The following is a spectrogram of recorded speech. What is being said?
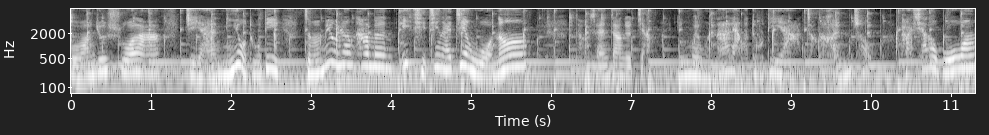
国王就说啦：“既然你有徒弟，怎么没有让他们一起进来见我呢？”唐三藏就讲：“因为我那两个弟呀，长得很丑，怕吓到国王，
